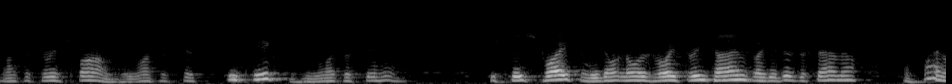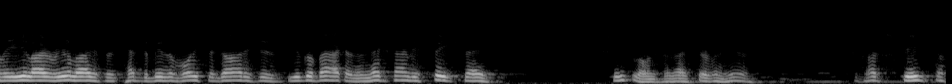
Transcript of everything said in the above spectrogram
He wants us to respond. He wants us to, He speaks, He wants us to hear. He speaks twice and we don't know His voice three times like He did to Samuel. And finally Eli realized it had to be the voice of God. He says, you go back and the next time He speaks, say, Speak, Lord, for thy servant hears. God speaks and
